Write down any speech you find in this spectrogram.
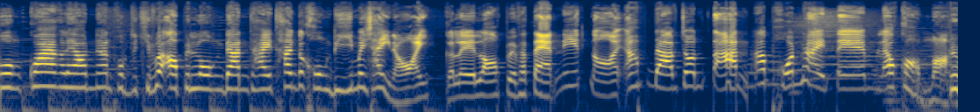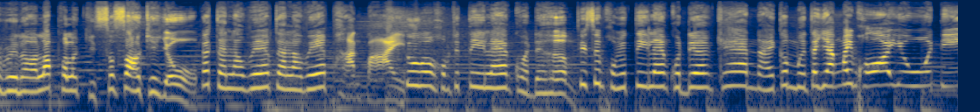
วงกว้างแล้วนั้น ผมจะคิดว่าเอาไปลงดันไททันก็คงดีไม่ใช่น้อย ก็เลยลองเปลี่ยนสแตทนิดหน่อย อัพดาบจนตัน อัพผลให้เต็มแล้วก็มาในเวลารับภารกิจซาซาเกโยและแต่ละเวฟแต่ละเวฟผ่านไป ดูว่าผมจะตีแรงกว่าเดิม ที่ซึ่งผมจะตีแรงกว่าเดิมแค่ไหนก็เหมือนแต่ยังไม่พออยู่ดี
